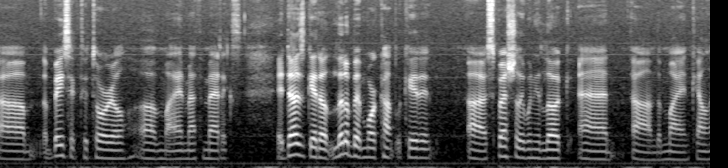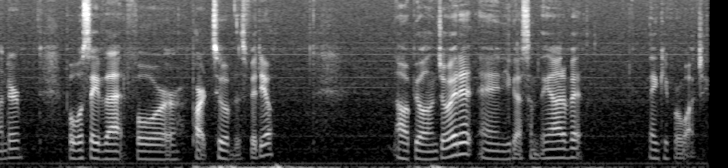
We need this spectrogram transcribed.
um, a basic tutorial of Mayan mathematics. It does get a little bit more complicated, uh, especially when you look at um, the Mayan calendar but we'll save that for part two of this video. I hope you all enjoyed it and you got something out of it. Thank you for watching.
